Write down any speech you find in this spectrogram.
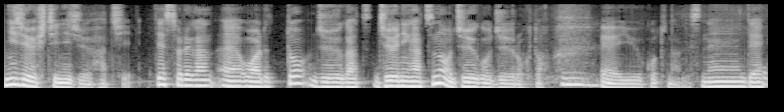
27、28。で、それが、えー、終わると、10月、12月の15、16と、うん、えー、いうことなんですね。で、こ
